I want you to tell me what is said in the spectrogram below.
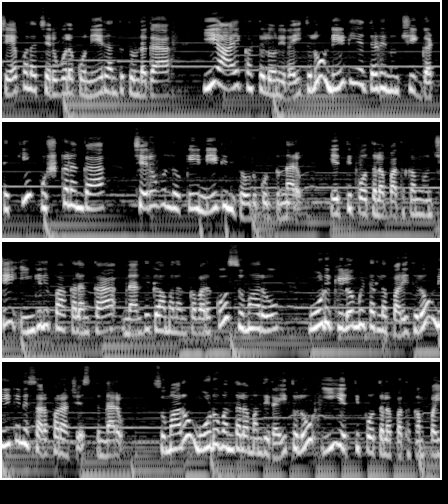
చేపల చెరువులకు నీరందుతుండగా ఈ ఆయకట్టులోని రైతులు నీటి ఎద్దడి నుంచి గట్టెక్కి పుష్కలంగా చెరువుల్లోకి నీటిని తోడుకుంటున్నారు. ఎత్తిపోతల పథకం నుంచి ఇంగిలిపాకలంక నందిగామలంక వరకు సుమారు మూడు కిలోమీటర్ల పరిధిలో నీటిని సరఫరా చేస్తున్నారు. సుమారు మూడు వందల మంది రైతులు ఈ ఎత్తిపోతల పథకంపై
